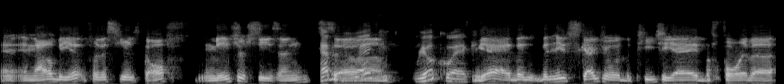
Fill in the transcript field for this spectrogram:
and, and, that'll be it for this year's golf major season. so, quick, um, real quick. Yeah, the the new schedule with the PGA before the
